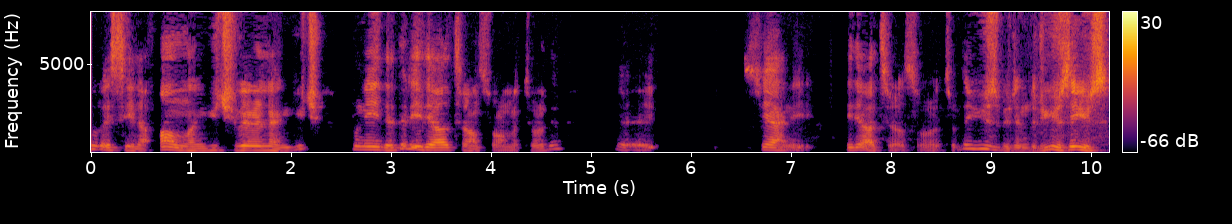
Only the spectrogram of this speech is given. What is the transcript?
Dolayısıyla alınan güç, verilen güç bu neydedir? İdeal transformatörde. E, yani ideal transformatörde 100 birimdir. 100'e 100.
